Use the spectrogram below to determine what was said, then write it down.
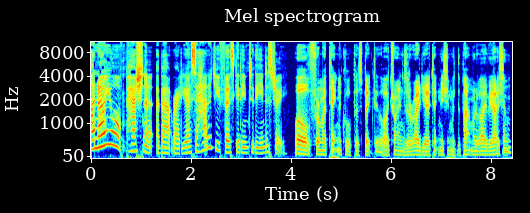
I know you're passionate about radio, so how did you first get into the industry? Well, from a technical perspective, I trained as a radio technician with the Department of Aviation.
